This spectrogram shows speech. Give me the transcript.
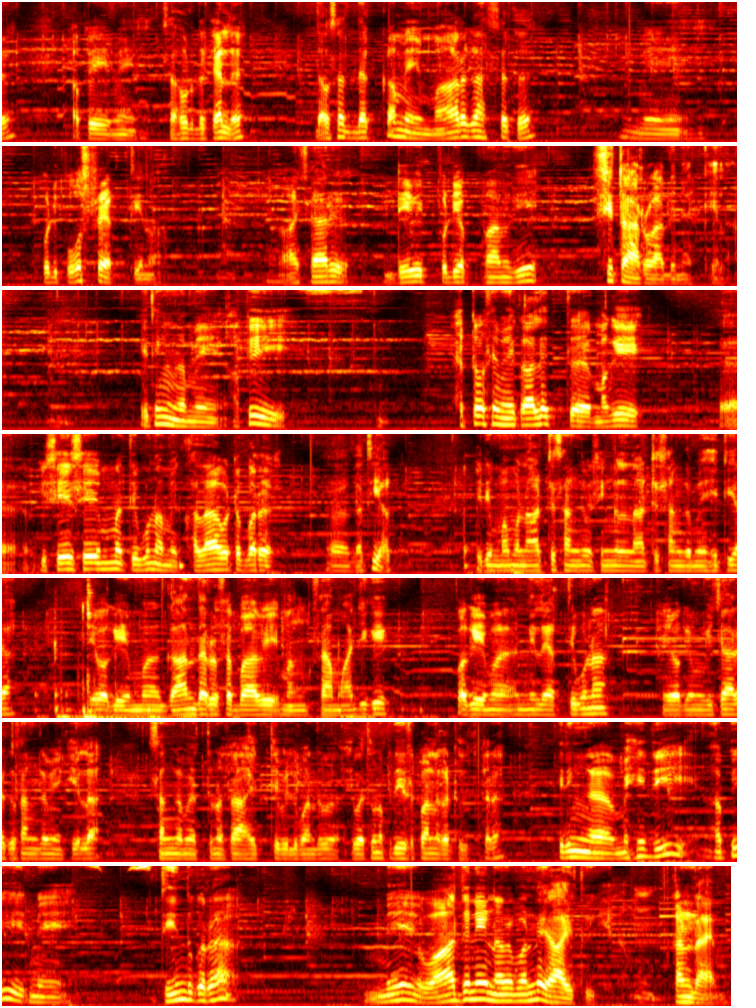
අපේ මේ සහුරුද කැල්ල දවසත් දැක්ක මේ මාරගස්සක මේ පොඩි පෝස්ට්‍රයක් තියෙනවා. ආචාරය ඩේවිට් පොඩියක් පාමගේ සිතාර්වාදනයක් කියලා. ඉතිං මේ අපි ඇත්තවස මේ කාලෙත් මගේ විශේෂයෙන්ම තිබුණ මේ කලාවට බර ගතියක්. ඉතින් මම නාට්‍ය සංගම සිංහල නාට්‍ය සංගමය හිටියා. ඒවගේම ගාන්ධර්ව සභාවේ මං සාමාජිකයෙක් වගේම නිලයක් තිබුණා. ඒවගේම විචාරක සංගමය කියලා සංගම ඇත්තුන සාහිත්‍ය පිළිබඳව ඉවතුන ප්‍රදේශපාලන කටයුතු කර. ඉරිං මෙහිදී අපි මේ තීන්දු කරා මේ වාදනය නරබන්න යායුතුයි කියලා. කණ්ඩායම.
